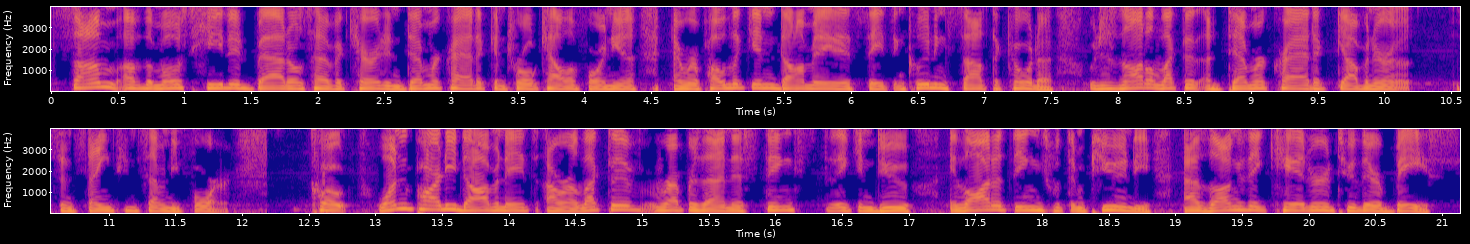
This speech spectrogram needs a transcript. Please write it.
Some of the most heated battles have occurred in Democratic controlled California and Republican dominated states, including South Dakota, which has not elected a Democratic governor since 1974 quote, one party dominates our elective representatives thinks they can do a lot of things with impunity as long as they cater to their base.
